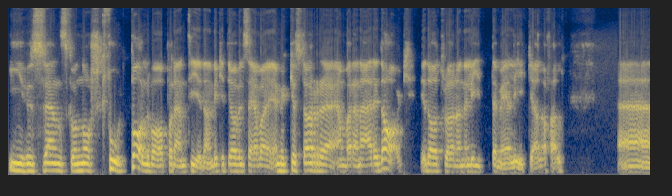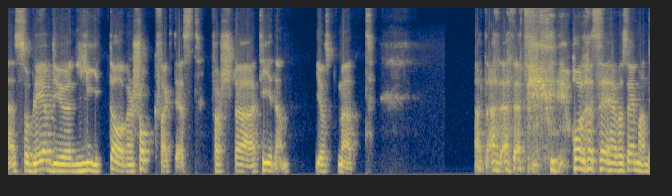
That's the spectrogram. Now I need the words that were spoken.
i hur svensk och norsk fotboll var på den tiden, vilket jag vill säga var, är mycket större än vad den är idag. Idag tror jag den är lite mer lik i alla fall. Eh, så blev det ju lite av en chock faktiskt, första tiden. Just med att att, att, att, att, hålla sig, vad säger man,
